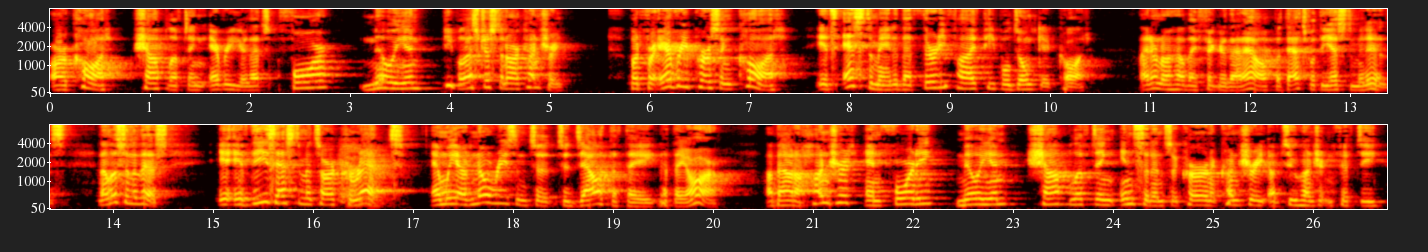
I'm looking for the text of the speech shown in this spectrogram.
are caught shoplifting every year. That's 4 million people. That's just in our country. But for every person caught, it's estimated that 35 people don't get caught. I don't know how they figure that out, but that's what the estimate is. Now listen to this. If these estimates are correct, and we have no reason to, to doubt that they, that they are, about 140 million shoplifting incidents occur in a country of 250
